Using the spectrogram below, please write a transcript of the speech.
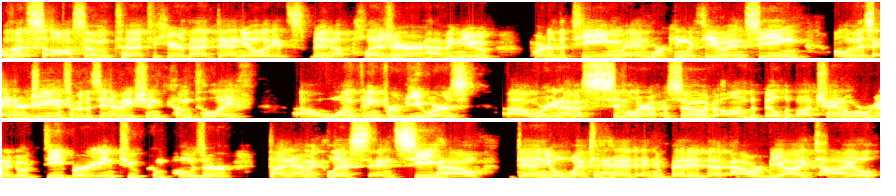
Well, that's awesome to to hear that, Daniel. It's been a pleasure having you part of the team and working with you and seeing all of this energy and sort of this innovation come to life. Uh, one thing for viewers, uh, we're going to have a similar episode on the Build-A-Bot channel where we're going to go deeper into Composer dynamic lists and see how Daniel went ahead and embedded that Power BI tile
